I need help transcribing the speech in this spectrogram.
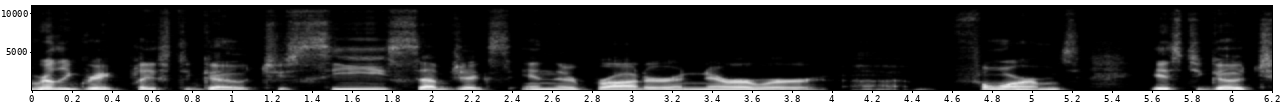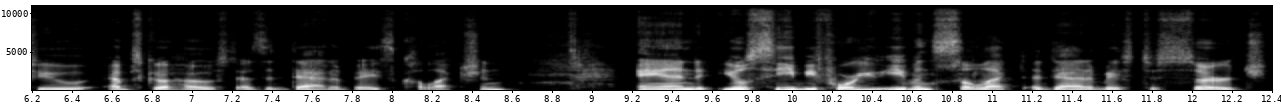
really great place to go to see subjects in their broader and narrower uh, forms is to go to EBSCOhost as a database collection. And you'll see before you even select a database to search,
